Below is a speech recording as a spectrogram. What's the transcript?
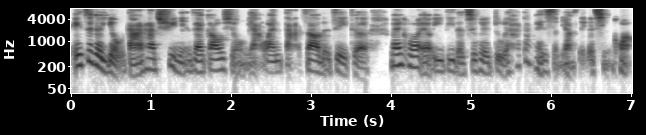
哎，这个友达他去年在高雄亚湾打造的这个 Micro LED 的智慧渡轮，它大概是什么样的一个情况？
